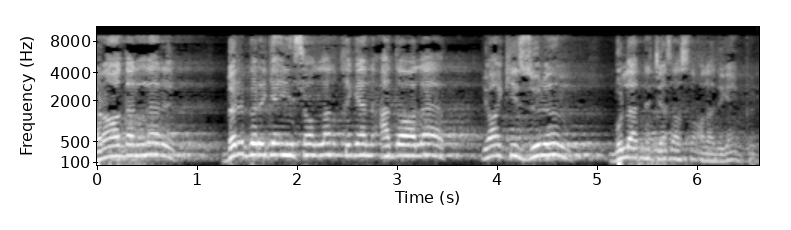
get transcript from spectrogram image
birodarlar bir biriga insonlar qilgan adolat yoki zulm bularni jazosini oladigan kun.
